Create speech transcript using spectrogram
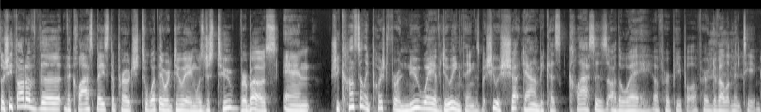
So she thought of the the class based approach to what they were doing was just too verbose, and she constantly pushed for a new way of doing things, but she was shut down because classes are the way of her people, of her development team.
